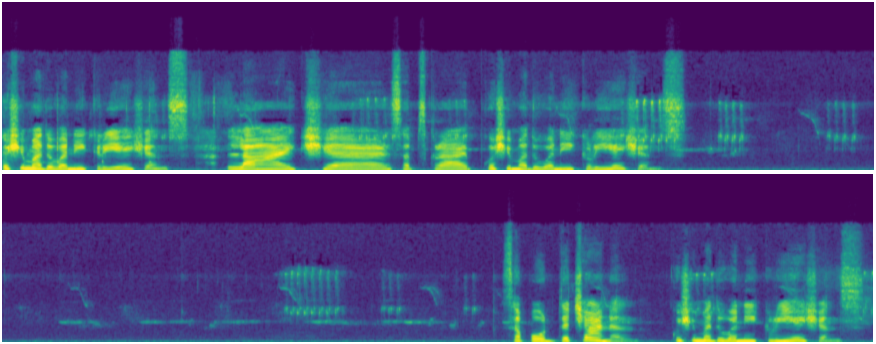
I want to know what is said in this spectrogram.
Kushi Madhuvani Creations. Like, share, subscribe Kushi Madhuvani Creations. Support the channel Kushi Madhuvani Creations.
